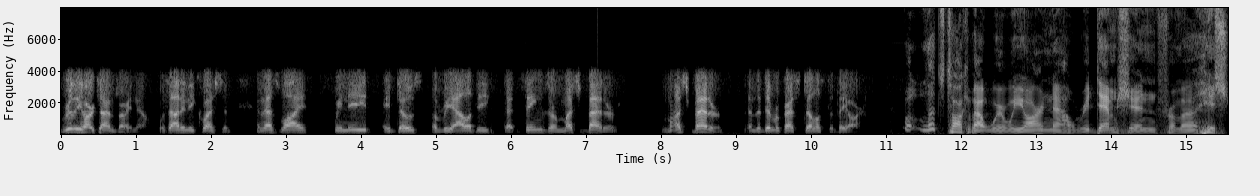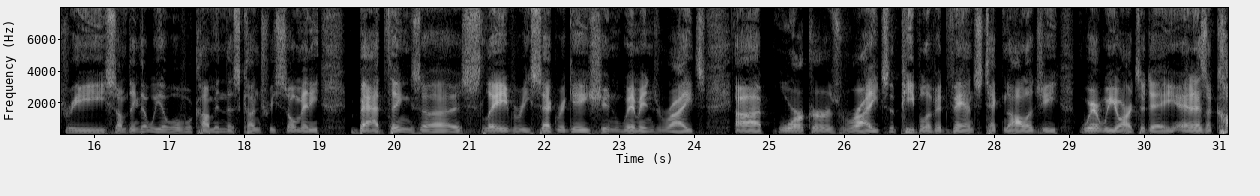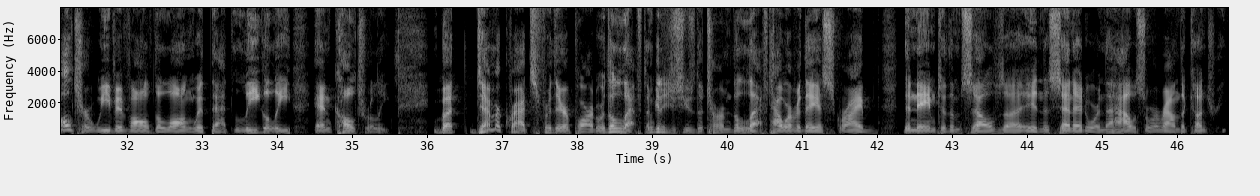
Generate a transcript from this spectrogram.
really hard times right now, without any question. And that's why we need a dose of reality that things are much better, much better than the Democrats tell us that they are. Well, let's talk about where we are now. Redemption from a history, something that we have overcome in this country. So many bad things uh, slavery, segregation, women's rights, uh, workers' rights. The people have advanced technology where we are today. And as a culture, we've evolved along with that, legally and culturally. But Democrats, for their part, or the left, I'm going to just use the term the left, however they ascribe the name to themselves uh, in the Senate or in the House or around the country,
